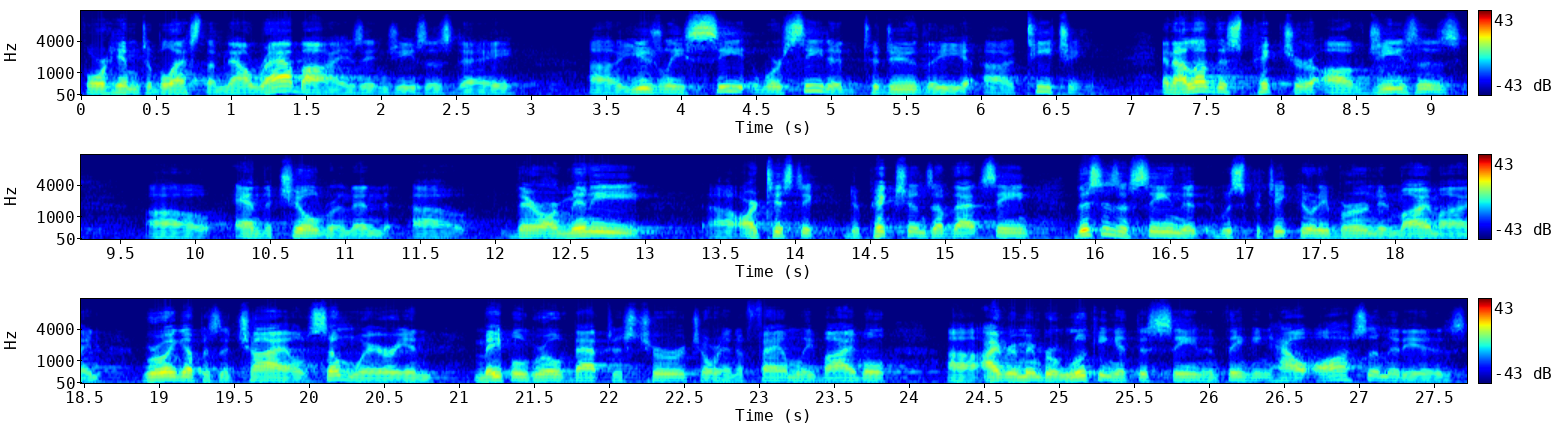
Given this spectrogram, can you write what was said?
for him to bless them. Now, rabbis in Jesus' day uh, usually see, were seated to do the uh, teaching. And I love this picture of Jesus uh, and the children. And uh, there are many uh, artistic depictions of that scene. This is a scene that was particularly burned in my mind growing up as a child somewhere in Maple Grove Baptist Church or in a family Bible uh, I remember looking at this scene and thinking how awesome it is,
